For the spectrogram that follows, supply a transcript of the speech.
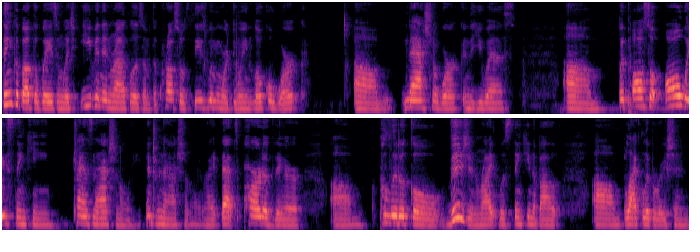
think about the ways in which even in radicalism the crossroads these women were doing local work um, national work in the us um, but also always thinking transnationally internationally right? That's part of their um, political vision right? Was thinking about um, black liberation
